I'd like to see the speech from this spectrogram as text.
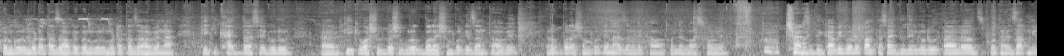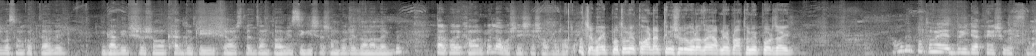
কোন গরু মোটা তাজা হবে কোন গরু মোটা তাজা হবে না। কি কি খাদ্য আছে গরুর? আর কি কি অসুখ বিসুখ রোগ বালাই সম্পর্কে জানতে হবে। রোগ বালাই সম্পর্কে না জানলে খামার করলে লস হবে। আচ্ছা। আর যদি গাভী গরু পালতে চায় দুধের গরু তাহলে প্রথমে জাত নির্বাচন করতে হবে। গাভীর সুষম খাদ্য কি সমস্ত জানতে হবে চিকিৎসা সম্পর্কে জানা লাগবে। তারপরে খামার করলে অবশ্যই সে সফল হবে। আচ্ছা ভাই প্রথমে কয়টার থেকে শুরু করা যায়? আপনার প্রাথমিক পর্যায়ে? আমাদের প্রথমে দুইটা থেকে শুরু হচ্ছিলাম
